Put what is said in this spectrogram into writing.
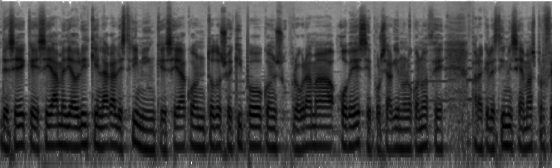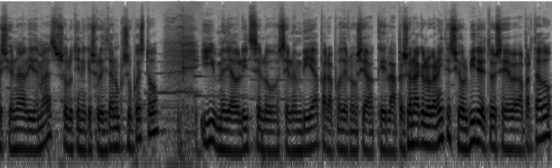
desee que sea Mediadolid quien le haga el streaming, que sea con todo su equipo, con su programa OBS, por si alguien no lo conoce, para que el streaming sea más profesional y demás, solo tiene que solicitar un presupuesto y Mediadolid se lo, se lo envía para poderlo, o sea, que la persona que lo organice se olvide de todo ese apartado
